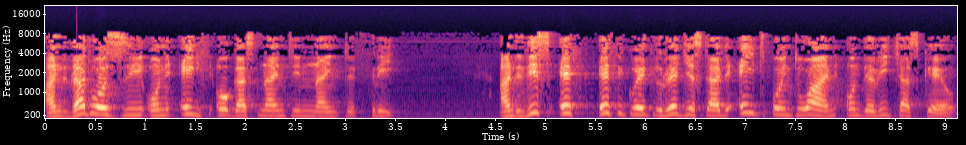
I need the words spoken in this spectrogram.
And that was on 8th August 1993. And this earthquake registered 8.1 on the Richter scale.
